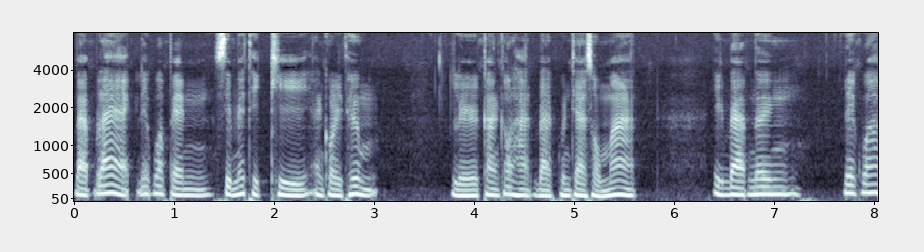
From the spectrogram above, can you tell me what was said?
แบบแรกเรียกว่าเป็น symmetric key algorithm หรือการเข้ารหัสแบบกุญแจสมมาตร อีกแบบหนึ่งเรียกว่า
